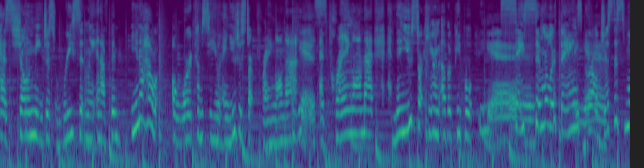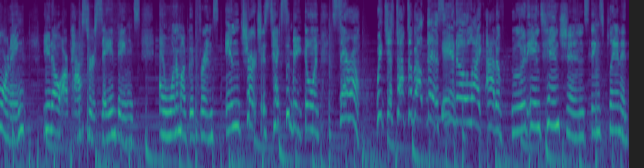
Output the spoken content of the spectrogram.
has shown me just recently. And I've been, you know, how a word comes to you and you just start praying on that Yes. and praying on that. And then you start hearing other people Yes. say similar things. Girl, just this morning, you know, our pastor is saying things, and one of my good friends in church is texting me going, Sarah, we just talked about this, you know, like out of good intentions, things planted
